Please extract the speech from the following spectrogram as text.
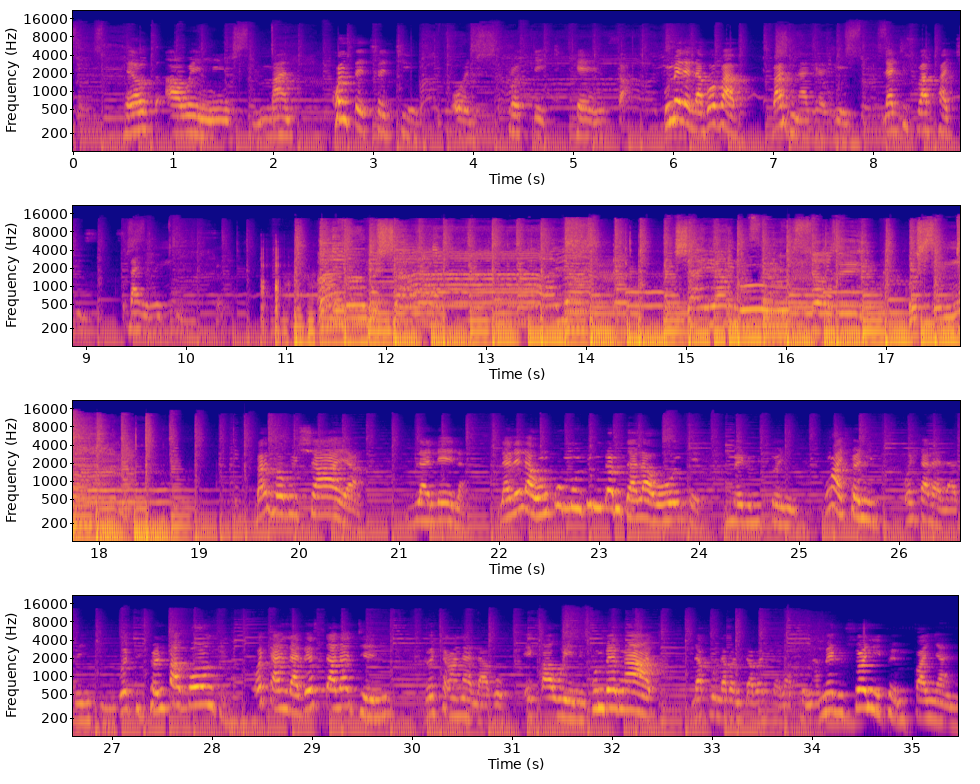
health awareness month concentrating on prostate cancer kumele labo baba bazinakekele lathi sibaphathise Vale, bazokushaya lalela lalela wonke umuntu umuntu omdala wonke kumele umhloniphe ungahloniphi ohlala labo endlini kodwa uhlonipha bonke ohlala labo esitaladeni lohlangana labo ecaweni kumbe ngaphi lapho labantu abadala khona kumele uhloniphe mfanyana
